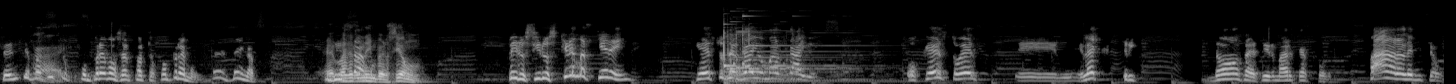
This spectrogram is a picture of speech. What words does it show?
Vente, patito, Ay. compremos el pato, compremos. Ven, Venga. Eh, Va a ser una inversión. Pero si los cremas quieren que esto es el gallo más gallo, o que esto es el electric, no vamos a decir marcas por. Párale, mi chavo.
